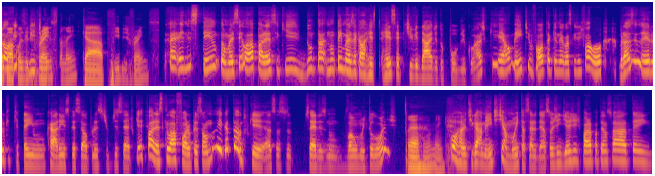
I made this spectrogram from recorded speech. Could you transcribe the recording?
Só alguma coisa de críticas. Friends também, que é a Phoebe de Friends. É, eles tentam, mas sei lá, parece que não, tá, não tem mais aquela re- receptividade do público. Acho que realmente volta aquele negócio que a gente falou. Brasileiro que, que tem um carinho especial por esse tipo de série. Porque parece que lá fora o pessoal não liga tanto, porque essas séries não vão muito longe. É, realmente. Porra, antigamente tinha muita série dessa. Hoje em dia a gente para pra pensar, tem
